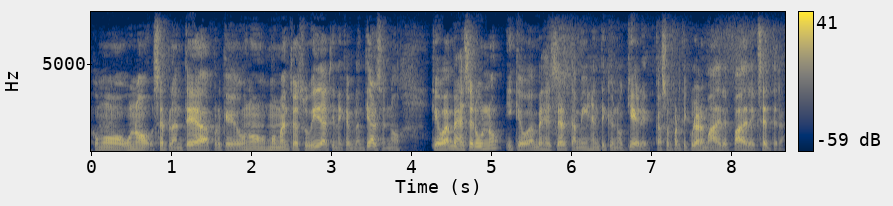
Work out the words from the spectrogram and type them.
cómo uno se plantea, porque uno en un momento de su vida tiene que plantearse, ¿no? Que va a envejecer uno y que va a envejecer también gente que uno quiere, caso particular madre, padre, etcétera.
